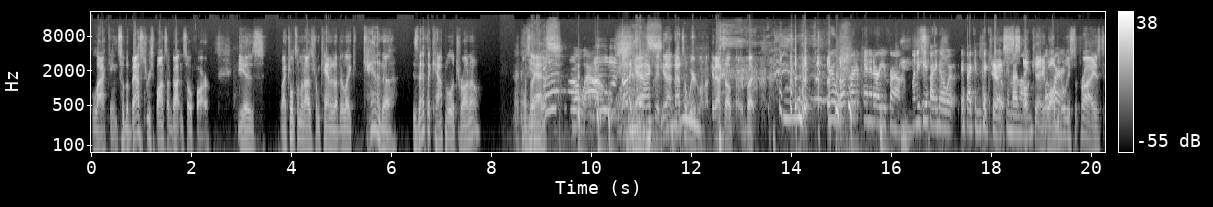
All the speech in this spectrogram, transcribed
lacking. So the best response I've gotten so far is when I told someone I was from Canada, they're like, "Canada, is that the capital of Toronto?" I was like, Yes. Oh wow. Not exactly. Okay, that- that's a weird one. Okay, that's out there, but Drew, what part of Canada are you from? Let me see if I know it, if I can picture it in my mind. Okay, What well, I'll be really surprised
